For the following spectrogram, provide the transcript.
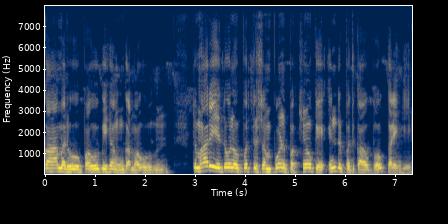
काम रूप विहंगम तुम्हारे ये दोनों पुत्र संपूर्ण पक्षियों के इंद्र पद का उपभोग करेंगे।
